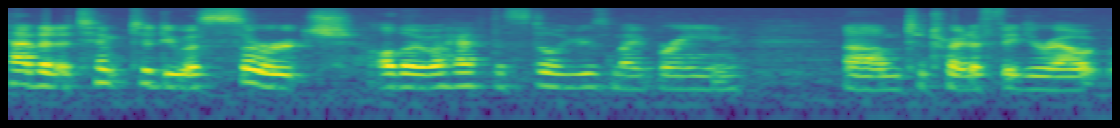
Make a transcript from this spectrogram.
have it attempt to do a search, although I have to still use my brain um, to try to figure out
